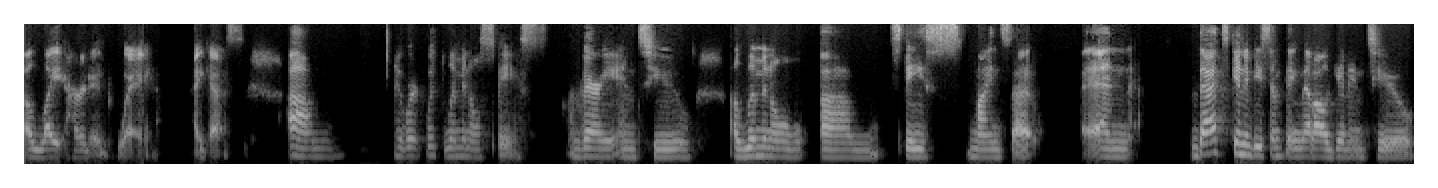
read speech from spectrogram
a light-hearted way i guess. Um i work with liminal space. I'm very into a liminal um, space mindset. And that's going to be something that i'll get into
